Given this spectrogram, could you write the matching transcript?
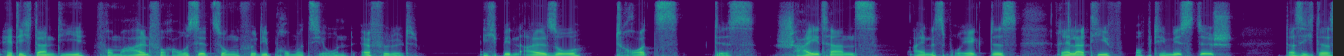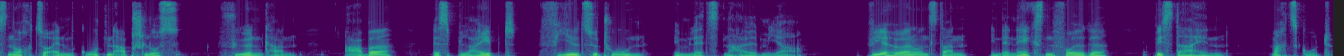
hätte ich dann die formalen Voraussetzungen für die Promotion erfüllt. Ich bin also trotz des Scheiterns eines Projektes relativ optimistisch, dass ich das noch zu einem guten Abschluss führen kann. Aber es bleibt viel zu tun im letzten halben Jahr. Wir hören uns dann in der nächsten Folge. Bis dahin, macht's gut.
